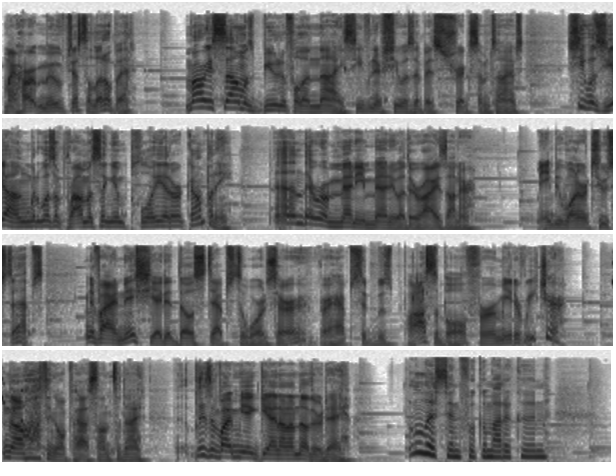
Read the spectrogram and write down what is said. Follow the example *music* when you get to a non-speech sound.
My heart moved just a little bit. Mari-san was beautiful and nice, even if she was a bit strict sometimes. She was young, but was a promising employee at her company. And there were many men who had their eyes on her. Maybe one or two steps. If I initiated those steps towards her, perhaps it was possible for me to reach her. No, I think I'll pass on tonight. Please invite me again on another day. Listen, Fukumaru-kun.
